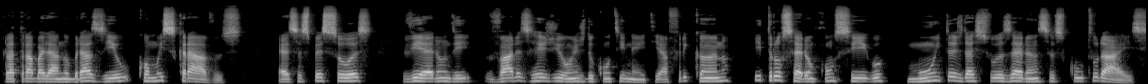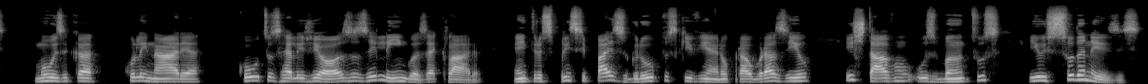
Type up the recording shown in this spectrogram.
para trabalhar no Brasil como escravos. Essas pessoas vieram de várias regiões do continente africano e trouxeram consigo muitas das suas heranças culturais: música, culinária, cultos religiosos e línguas, é claro. Entre os principais grupos que vieram para o Brasil estavam os bantus e os sudaneses.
